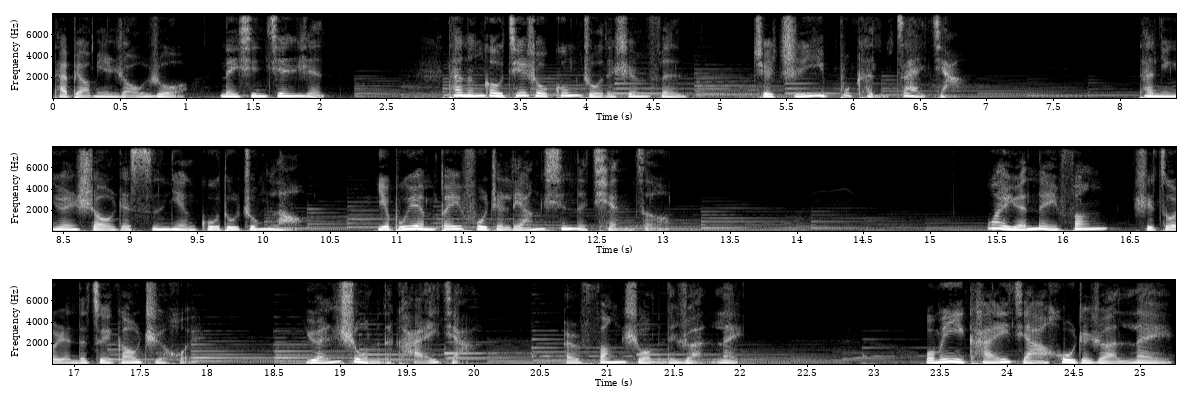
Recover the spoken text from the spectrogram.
她表面柔弱，内心坚韧，她能够接受公主的身份，却执意不肯再嫁。他宁愿守着思念孤独终老，也不愿背负着良心的谴责。外圆内方是做人的最高智慧，圆是我们的铠甲，而方是我们的软肋。我们以铠甲护着软肋，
